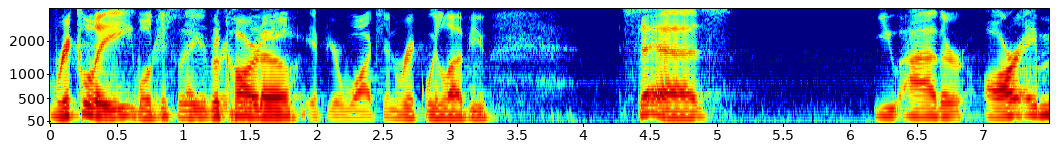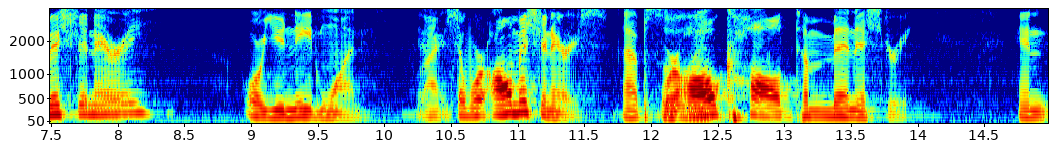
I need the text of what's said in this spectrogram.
Rick Lee, we'll just Lee, say Ricardo. Lee, if you're watching, Rick, we love you, says you either are a missionary or you need one. Right? So we're all missionaries. Absolutely. We're all called to ministry. And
